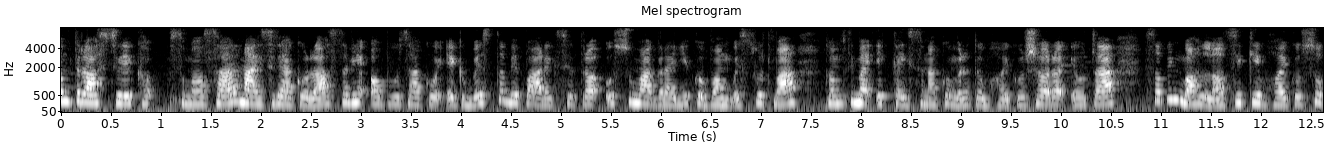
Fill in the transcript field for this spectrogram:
अन्तर्राष्ट्रिय समाचार नाइजेरियाको राजधानी अबुजाको एक व्यस्त व्यापारिक क्षेत्र उसुमा गराइएको बम विस्फोटमा कम्तीमा एक्काइसजनाको मृत्यु भएको छ र एउटा सपिङ महल नजिकै भएको सो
